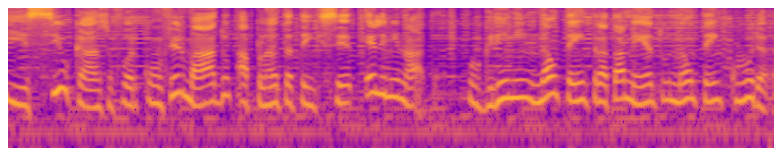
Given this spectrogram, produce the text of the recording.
e, se o caso for confirmado, a planta tem que ser eliminada. O greening não tem tratamento, não tem cura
